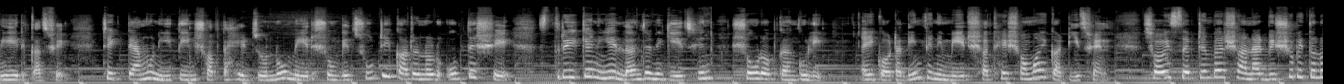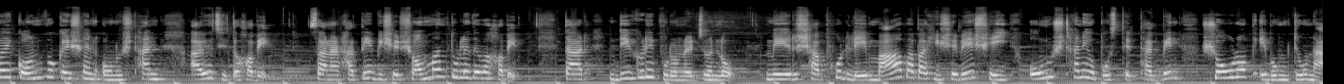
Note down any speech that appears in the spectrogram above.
মেয়ের কাছে। ঠিক তেমনই তিন সপ্তাহের জন্য মেয়ের সঙ্গে ছুটি কাটানোর উদ্দেশ্যে স্ত্রীকে নিয়ে লন্ডনে গিয়েছেন সৌরভ গাঙ্গুলি। এই কটা দিন তিনি মেয়ের সাথে সময় কাটিয়েছেন। ছয় সেপ্টেম্বর সানার বিশ্ববিদ্যালয়ে কনভোকেশন অনুষ্ঠান আয়োজিত হবে। সানার হাতে বিশেষ সম্মান তুলে দেওয়া হবে। তার ডিগ্রি পূরণের জন্য মেয়ের সাফল্যে মা বাবা হিসেবে সেই অনুষ্ঠানে উপস্থিত থাকবেন সৌরভ এবং ডোনা।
